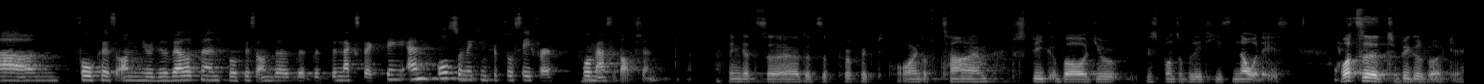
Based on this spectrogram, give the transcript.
Um, focus on your development focus on the, the, the next big thing and also making crypto safer for mass adoption. I think that's a, that's a perfect point of time to speak about your responsibilities nowadays what's a typical workday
